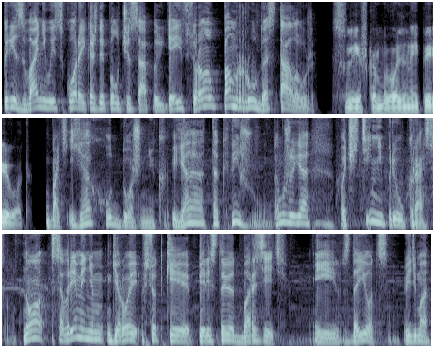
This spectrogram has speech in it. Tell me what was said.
перезванивай скоро и каждые полчаса. Я и все равно помру, достала уже. Слишком вольный перевод. Бать, я художник, я так вижу. К тому же я почти не приукрасил. Но со временем герой все-таки перестает борзеть и сдается. Видимо,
